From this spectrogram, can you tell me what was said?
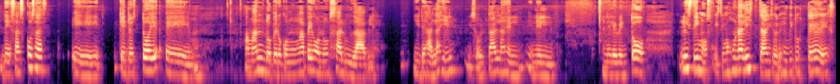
de esas cosas eh, que yo estoy eh, amando, pero con un apego no saludable. Y dejarlas ir y soltarlas en, en, el, en el evento. Lo hicimos, hicimos una lista, yo les invito a ustedes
